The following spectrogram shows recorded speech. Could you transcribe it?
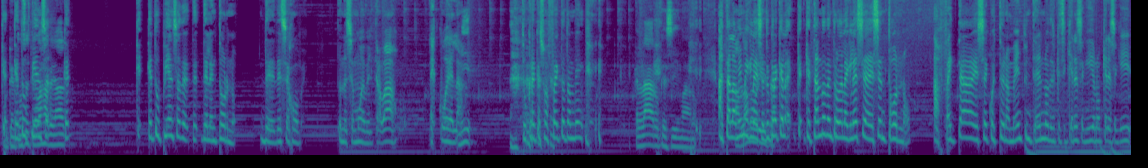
¿Qué, tú piensas, ¿qué, tú piensas del entorno de, ese joven? Donde se mueve el trabajo, la escuela. ¿Tú crees que eso afecta también? claro que sí, mano. Hasta la misma iglesia. ¿Tú crees que, estando dentro de la iglesia, ese entorno afecta ese cuestionamiento interno de que si quiere seguir o no quiere seguir,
